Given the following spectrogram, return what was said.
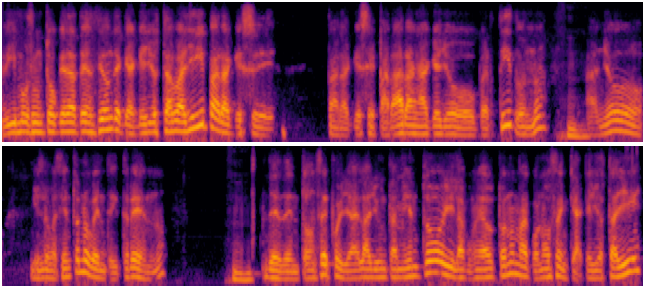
dimos un toque de atención de que aquello estaba allí para que se para que se pararan aquellos vertidos, ¿no? Año 1993, ¿no? Desde entonces, pues ya el ayuntamiento y la comunidad autónoma conocen que aquello está allí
